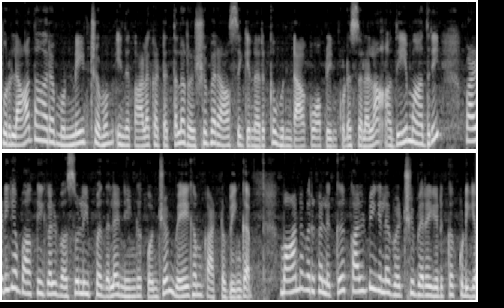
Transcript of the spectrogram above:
பொருளாதார முன்னேற்றமும் இந்த காலகட்டத்தில் ரிஷப ராசியினருக்கு உண்டாகும் அப்படின்னு கூட சொல்லலாம். அதே மாதிரி பழைய பாக்கிகள் வசூலிப்பதில் நீங்கள் கொஞ்சம் வேகம் காட்டுவீங்க. மாணவர்களுக்கு கல்வியில் வெற்றி பெற எடுக்கக்கூடிய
